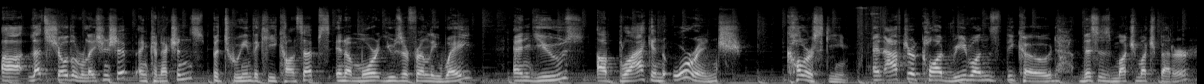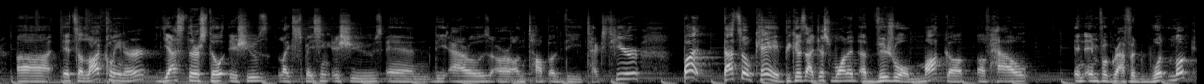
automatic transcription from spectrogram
Uh, let's show the relationship and connections between the key concepts in a more user-friendly way and use a black and orange color scheme. And after Claude reruns the code, this is much, much better. Uh, it's a lot cleaner. Yes, there's still issues like spacing issues and the arrows are on top of the text here, but that's okay because I just wanted a visual mock-up of how an infographic would look.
